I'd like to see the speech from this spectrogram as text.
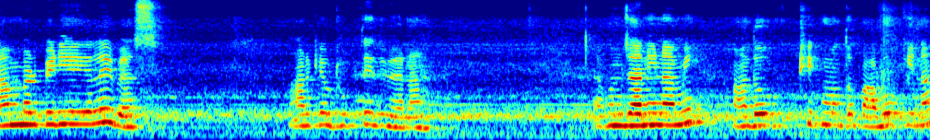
নাম্বার পেরিয়ে গেলেই ব্যাস, আর কেউ ঢুকতেই দিবে না। এখন জানি না আমি, আদৌ ঠিক মতো পাবো কি না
